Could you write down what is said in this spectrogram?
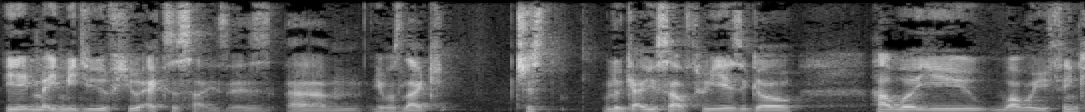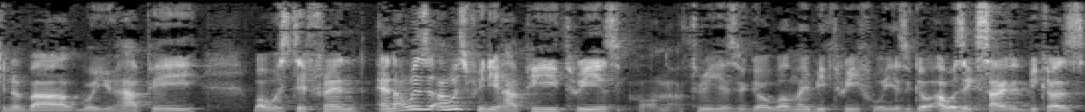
he made me do a few exercises. Um, it was like, just look at yourself three years ago. How were you? What were you thinking about? Were you happy? What was different? And I was, I was pretty happy three years, well, not three years ago. Well, maybe three, four years ago. I was excited because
